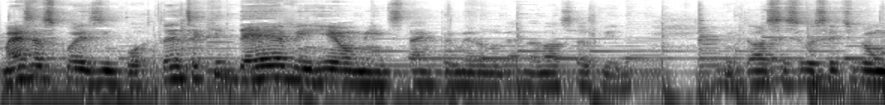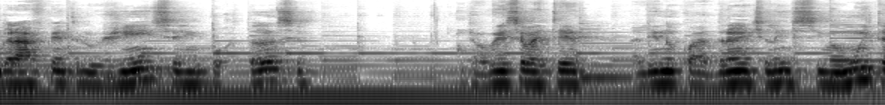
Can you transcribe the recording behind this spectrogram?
Mas as coisas importantes é que devem realmente estar em primeiro lugar na nossa vida. Então, assim, se você tiver um gráfico entre urgência e importância, talvez você vai ter ali no quadrante, lá em cima, muita,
